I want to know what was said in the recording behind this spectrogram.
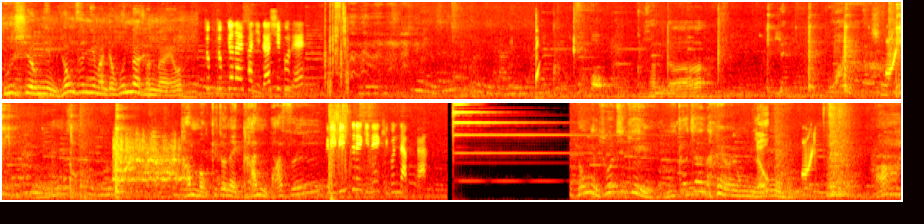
구시 형님, 형수님한테 혼나셨나요? 뚝 쫓겨날 판이다 시부해. 감사합니다. 네. 와. 밥 먹기 전에 간 바스? 드립이 쓰레기네 기분 나빠. 형님 솔직히 이거잖아요 형님 아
